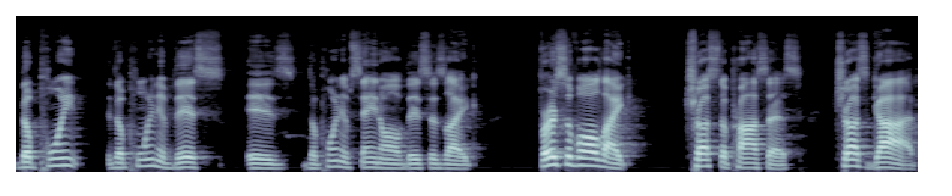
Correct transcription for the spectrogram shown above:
the point the point of this is the point of saying all of this is like first of all like trust the process trust god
